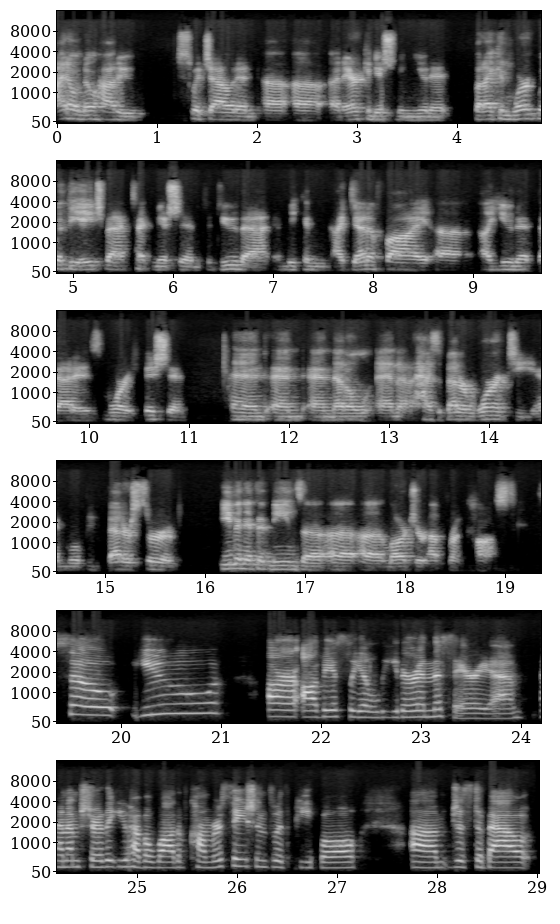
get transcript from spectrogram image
I don't know how to switch out an uh, uh, an air conditioning unit, but I can work with the HVAC technician to do that, and we can identify uh, a unit that is more efficient and and and that'll and has a better warranty and will be better served, even if it means a, a, a larger upfront cost. So you are obviously a leader in this area, and I'm sure that you have a lot of conversations with people um, just about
